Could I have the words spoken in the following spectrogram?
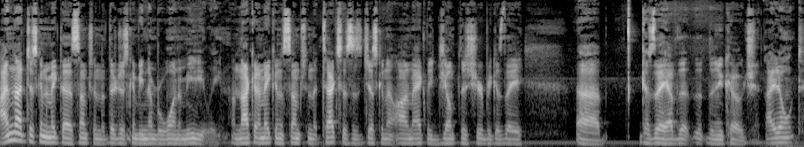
I'm not just going to make that assumption that they're just going to be number one immediately. I'm not going to make an assumption that Texas is just going to automatically jump this year because they because they have the, the, the new coach. I don't.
